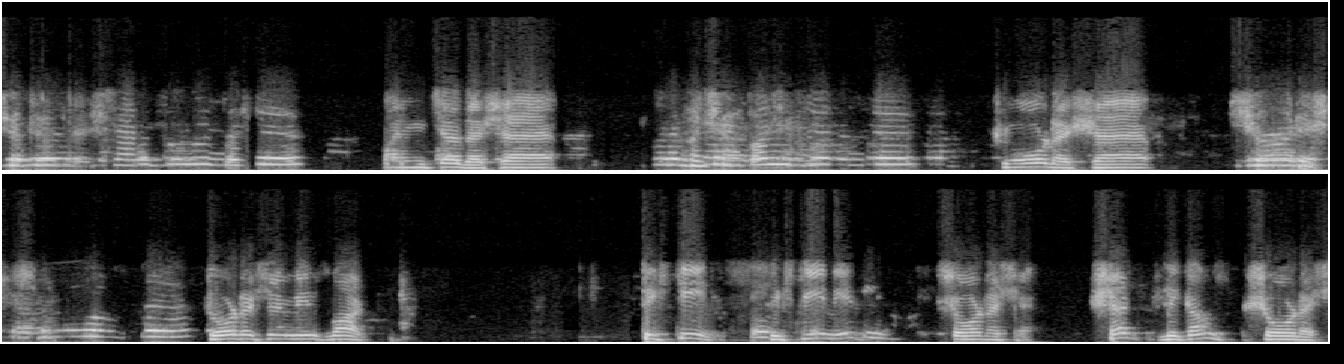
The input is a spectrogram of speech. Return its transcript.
चतुर्दश पञ्चदश षोडश षोडश षोडश means what sixteen sixteen is षोडश षट् बिकम्स् षोडश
